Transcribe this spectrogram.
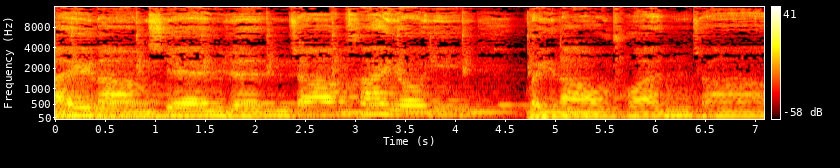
海浪仙人掌，还有一位老船长。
